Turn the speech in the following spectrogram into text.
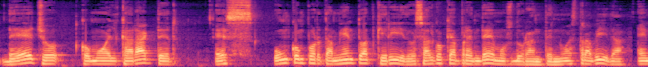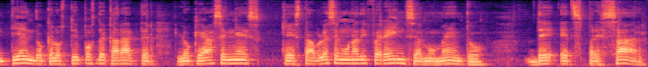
De hecho, como el carácter es un comportamiento adquirido, es algo que aprendemos durante nuestra vida, entiendo que los tipos de carácter lo que hacen es que establecen una diferencia al momento de expresar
